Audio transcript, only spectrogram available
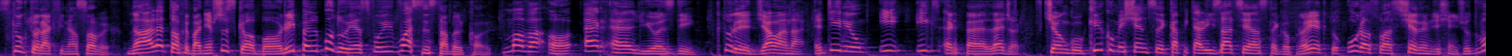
strukturach finansowych. No ale to chyba nie wszystko, bo Ripple buduje swój własny stablecoin. Mowa o RLUSD, który działa na Ethereum i XRP Ledger. Ciągu kilku miesięcy kapitalizacja z tego projektu urosła z 72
